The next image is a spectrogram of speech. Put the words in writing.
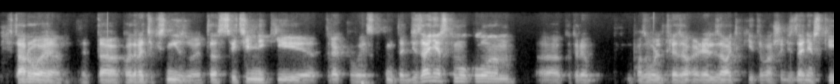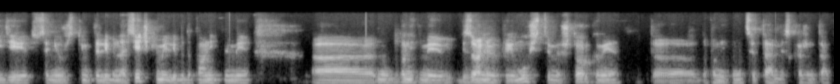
Второе – это квадратик снизу. Это светильники трековые с каким-то дизайнерским уклоном, э, которые позволит реализовать какие-то ваши дизайнерские идеи, то есть они уже с какими-то либо насечками, либо дополнительными, ну, дополнительными визуальными преимуществами, шторками, дополнительными цветами, скажем так.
